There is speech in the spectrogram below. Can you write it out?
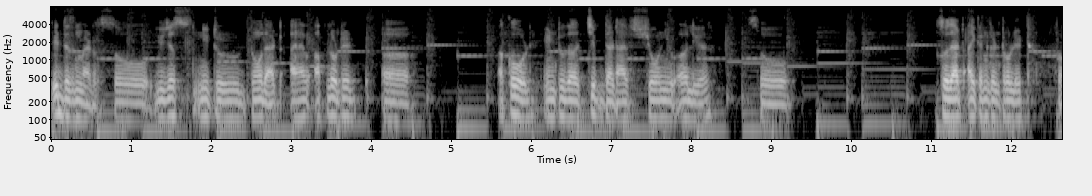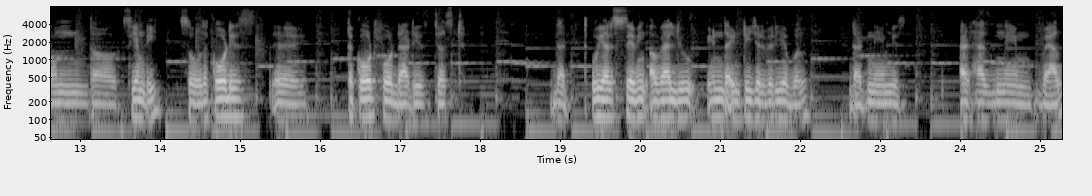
it doesn't matter. So you just need to know that I have uploaded uh, a code into the chip that I've shown you earlier. So so that I can control it from the CMD so the code is uh, the code for that is just that we are saving a value in the integer variable. That name is it has the name val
